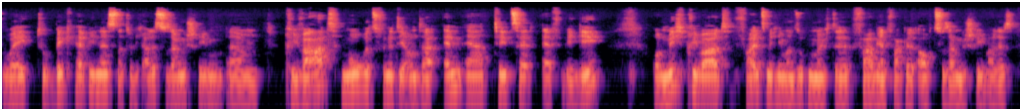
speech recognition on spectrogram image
way to big happiness, natürlich alles zusammengeschrieben. Ähm, privat, Moritz findet ihr unter mrtzfbg. Und mich privat, falls mich jemand suchen möchte, Fabian Fackel, auch zusammengeschrieben alles.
